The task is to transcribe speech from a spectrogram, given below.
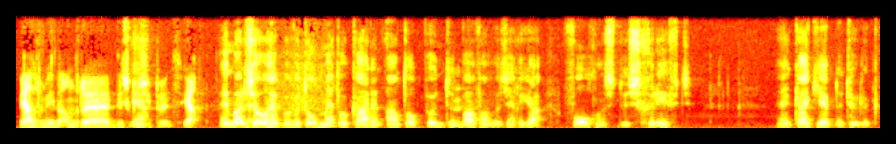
Ja, dat is weer een andere discussiepunt. Ja. Maar zo hebben we toch met elkaar een aantal punten Mhm. waarvan we zeggen, ja, volgens de schrift. Kijk, je hebt natuurlijk,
